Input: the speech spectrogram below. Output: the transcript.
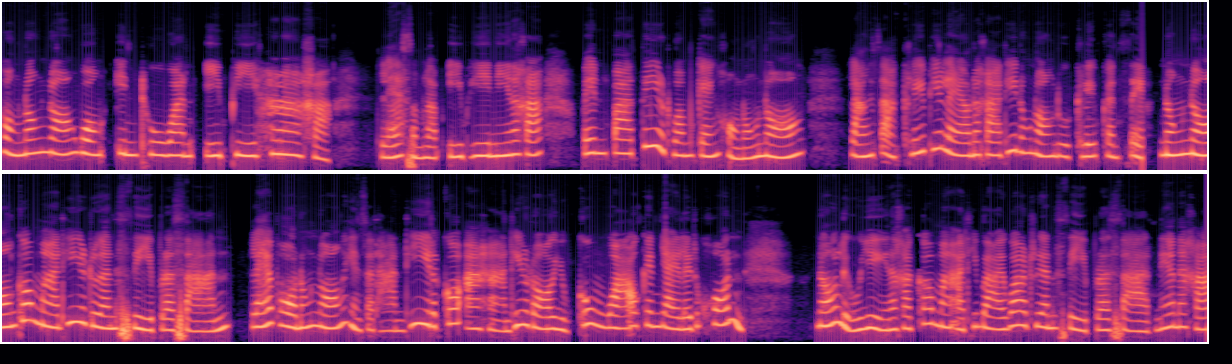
ของน้อง ๆ วง Into One EP 5 ค่ะ และสำหรับ EP นี้นะคะ เป็นปาร์ตี้รวมแก๊งของน้อง ๆ หลังจากคลิปที่แล้วนะคะ ที่น้อง ๆ ดูคลิปกันเสร็จ น้อง ๆ ก็มาที่เรือนสี่ประสาน และพอน้อง ๆ เห็นสถานที่แล้วก็อาหารที่รออยู่ก็ว้าวกันใหญ่เลยทุกคน น้องหลิวหยีนะคะ ก็มาอธิบายว่า เรือนสี่ปราสาทเนี่ยนะคะ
